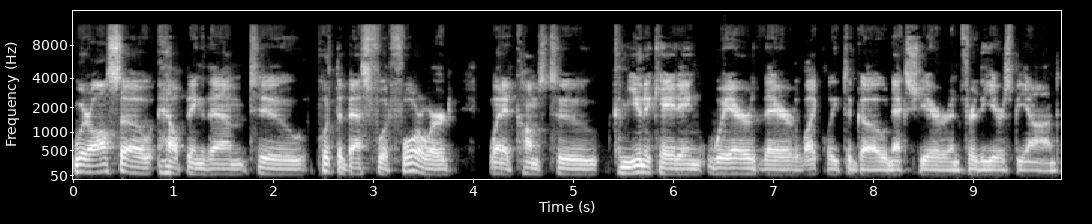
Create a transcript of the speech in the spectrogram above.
We're also helping them to put the best foot forward when it comes to communicating where they're likely to go next year and for the years beyond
